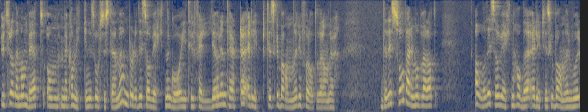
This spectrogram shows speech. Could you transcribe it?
Ut fra det man vet om mekanikken i solsystemet, burde disse objektene gå i tilfeldig orienterte, elliptiske baner i forhold til hverandre. Det de så derimot, var at alle disse objektene hadde elliptiske baner hvor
